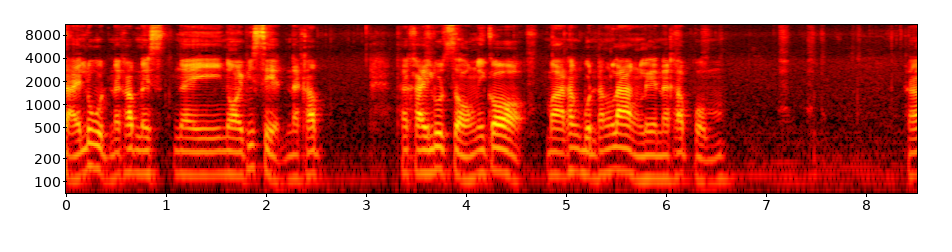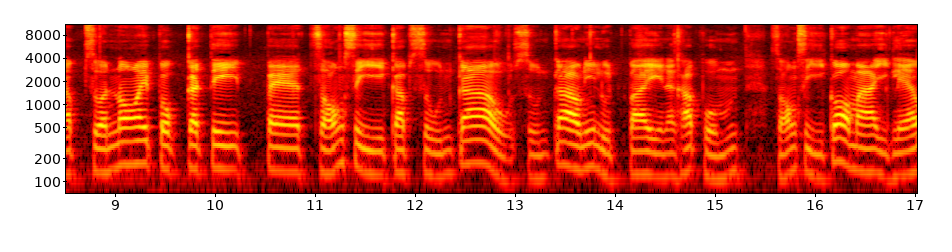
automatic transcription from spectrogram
สายลูดนะครับในในนอยพิเศษนะครับ ถ้าใครรูดสองนี่ก็มาทั้งบนทั้งล่างเลยนะครับผมครับส่วนน้อยปกติ 8 2 4 กับ 09 09 นี่หลุดไปนะครับผม 24 ก็มาอีกแล้ว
